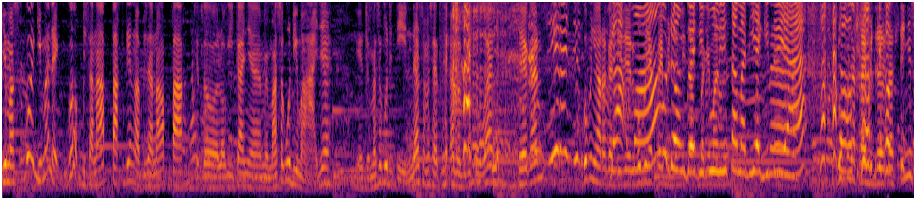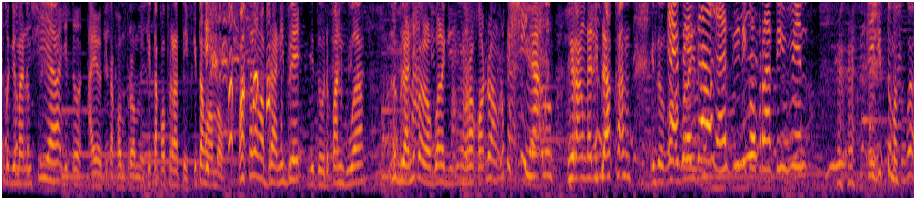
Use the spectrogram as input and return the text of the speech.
Ya maksud gue gimana ya? Gue bisa napak dia nggak bisa napak gitu logikanya. Masa gue diem aja gitu. Masa gue ditindas sama setan sama begituan ya kan? Gue punya harga diri gue punya mau dong kredibilitas gue dibully sama dia gitu ya. gue punya kredibilitas tinggi sebagai manusia gitu. Ayo kita kompromi kita kooperatif kita ngomong. Masa lu nggak berani bre? Gitu depan gua. Lu berani kalau gua lagi ngerokok doang. Lu kayak singa lu. Nyerang dari belakang. Gitu kalau Kayak gua lagi gak sih dikooperatifin? Kayak gitu maksud gua.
